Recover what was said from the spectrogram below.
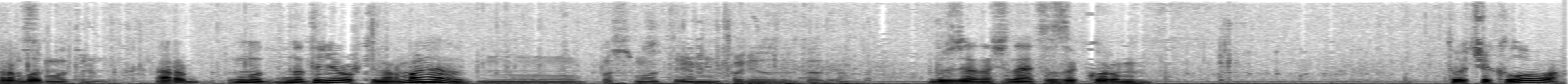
Работает. Посмотрим. А ну, на тренировке нормально? Ну, посмотрим по результатам. Друзья, начинается закорм точек лова.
